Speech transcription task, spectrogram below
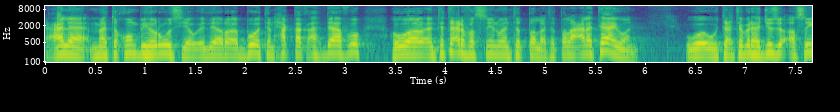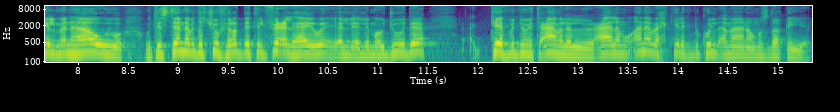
على ما تقوم به روسيا وإذا بوتين حقق أهدافه هو أنت تعرف الصين وين تطلع تطلع على تايوان وتعتبرها جزء أصيل منها وتستنى بدها تشوف ردة الفعل هاي اللي موجودة كيف بده يتعامل العالم. وأنا بحكي لك بكل أمانة ومصداقية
